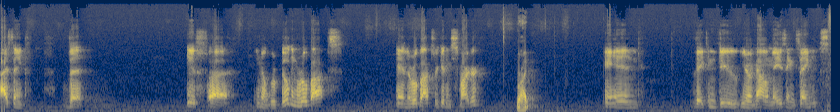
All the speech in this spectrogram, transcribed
I think, that if uh, you know we're building robots and the robots are getting smarter. Right? and they can do you know now amazing things.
